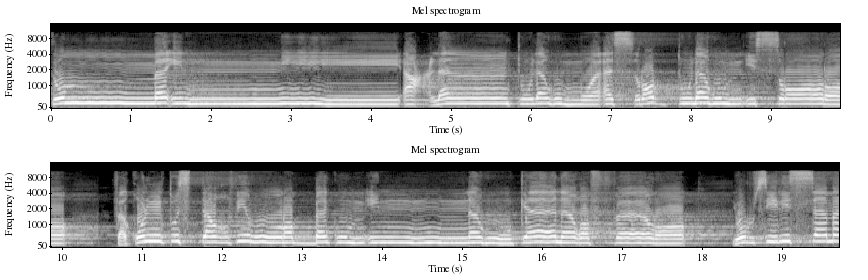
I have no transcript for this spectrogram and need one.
ثم إني أعلنت لهم وأسررت لهم إسرارا فقلت استغفروا ربكم إنه كان غفارا يرسل السماء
